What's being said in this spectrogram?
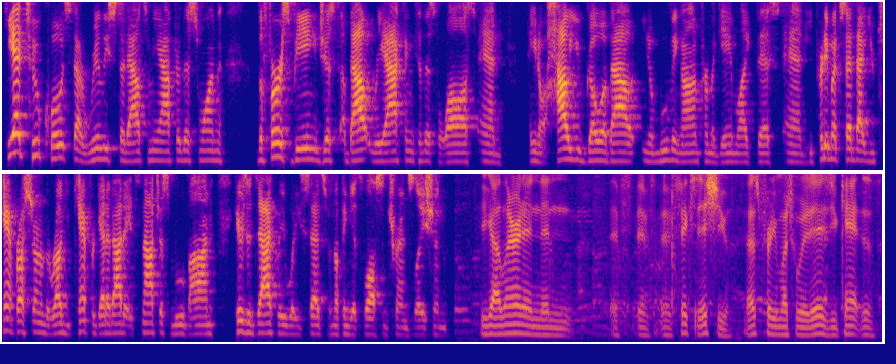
he had two quotes that really stood out to me after this one. The first being just about reacting to this loss and you know how you go about you know moving on from a game like this. And he pretty much said that you can't brush it under the rug. You can't forget about it. It's not just move on. Here's exactly what he said so nothing gets lost in translation. You got to learn and then if, if, if fix the issue. That's pretty much what it is. You can't just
